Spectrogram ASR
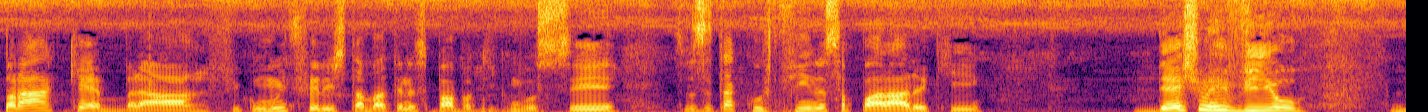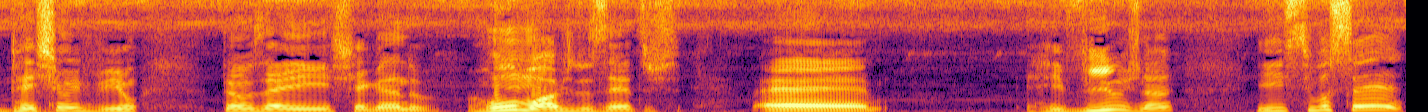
pra quebrar. Fico muito feliz de estar batendo esse papo aqui com você. Se você está curtindo essa parada aqui, deixa um review. Deixa um review. Estamos aí chegando rumo aos 200 é, reviews, né? E se você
